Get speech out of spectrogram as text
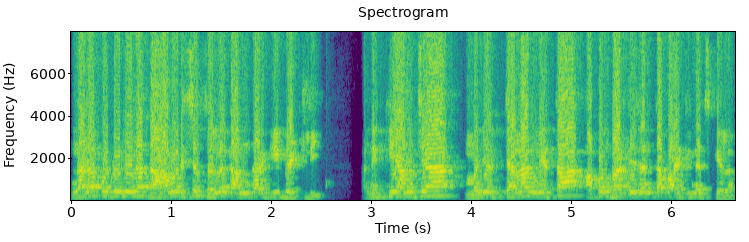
नाना पटोलेला दहा वर्ष सलग आमदारकी भेटली. आणि ती आमच्या म्हणजे त्याला नेता आपण भारतीय जनता पार्टीनेच केला.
